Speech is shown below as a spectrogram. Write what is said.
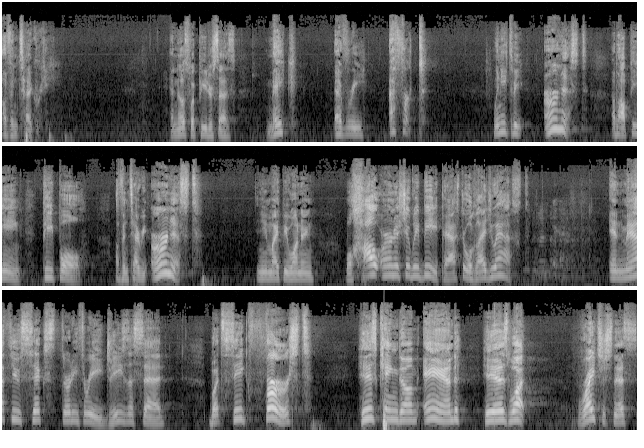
of integrity. And notice what Peter says make every effort. We need to be earnest about being people of integrity. Earnest. And you might be wondering, well, how earnest should we be, Pastor? Well, glad you asked. In Matthew 6 33, Jesus said, But seek first his kingdom and his what? Righteousness,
